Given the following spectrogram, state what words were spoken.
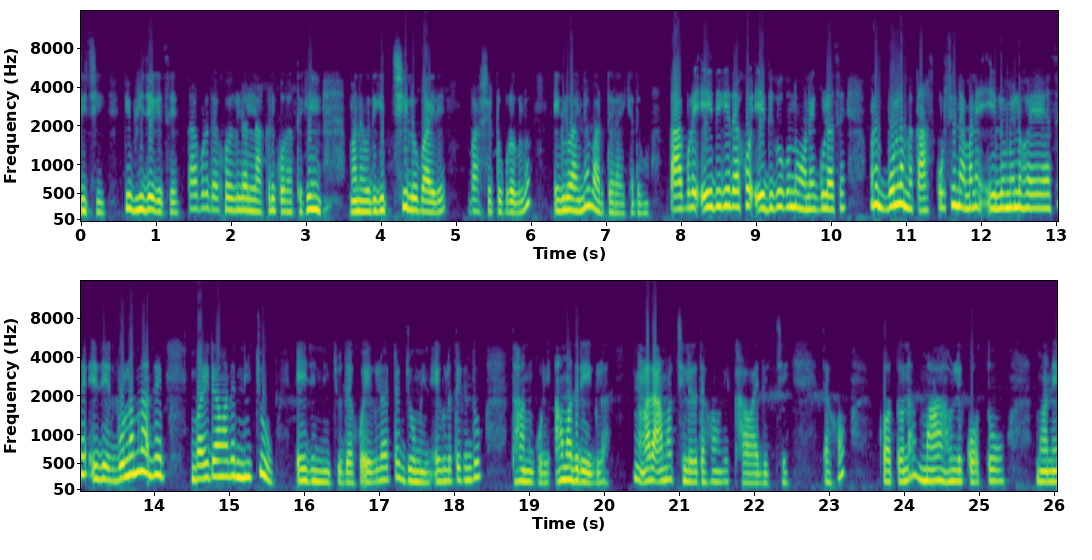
দিছি কি ভিজে গেছে। তারপরে দেখো এগুলো লাকড়ি কোথা থেকে মানে ওইদিকে ছিল বাইরে। বাঁশের টুকরোগুলো, এগুলো আইনে বাড়িতে রাইখে দেবো। তারপরে এই দিকে দেখো, এইদিকেও কিন্তু অনেকগুলো আছে। মানে বললাম না, কাজ করছি না মানে এলোমেলো হয়ে আছে। এই যে বললাম না যে বাড়িটা আমাদের নিচু? এই যে নিচু, দেখো, এগুলো একটা জমিন, এগুলোতে কিন্তু ধান করি, আমাদের এইগুলা। আর আমার ছেলেরা দেখো আমাকে খাওয়াই দিচ্ছে। দেখো, কত না, মা হলে কত মানে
